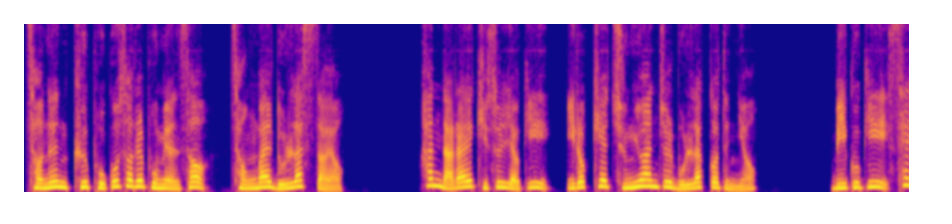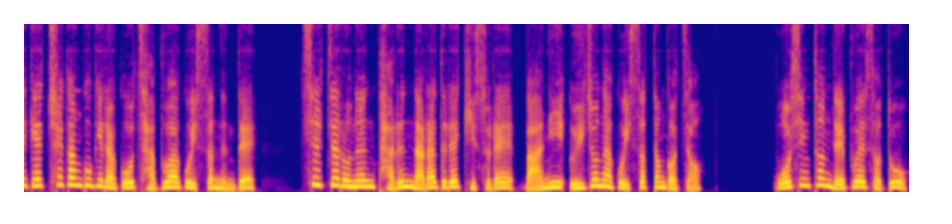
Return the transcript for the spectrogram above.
저는 그 보고서를 보면서 정말 놀랐어요. 한 나라의 기술력이 이렇게 중요한 줄 몰랐거든요. 미국이 세계 최강국이라고 자부하고 있었는데 실제로는 다른 나라들의 기술에 많이 의존하고 있었던 거죠. 워싱턴 내부에서도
